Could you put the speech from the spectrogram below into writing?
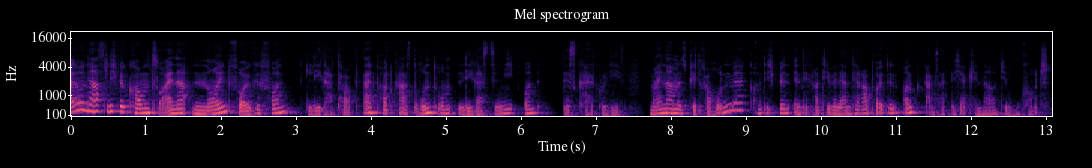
Hallo und herzlich willkommen zu einer neuen Folge von Lega Talk, dein Podcast rund um Legasthenie und Dyskalkulie. Mein Name ist Petra Rodenberg und ich bin integrative Lerntherapeutin und ganzheitlicher Kinder- und Jugendcoach.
